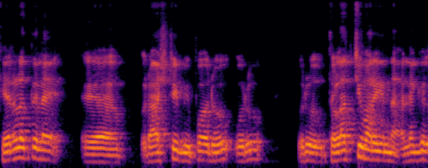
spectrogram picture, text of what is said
കേരളത്തിലെ രാഷ്ട്രീയം ഇപ്പോൾ ഒരു ഒരു ഒരു തിളച്ചു മറിയുന്ന അല്ലെങ്കിൽ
